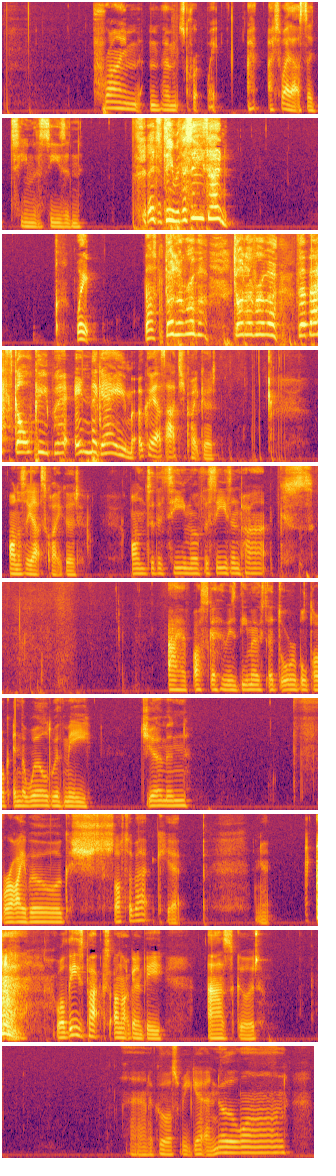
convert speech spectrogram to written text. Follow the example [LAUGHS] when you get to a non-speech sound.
Prime moments. Wait. I, I swear that's the team of the season. It's a team of the season! Wait. That's Donnarumma! Donnarumma! The best goalkeeper in the game! Okay, that's actually quite good. Honestly, that's quite good. On to the team of the season packs. I have Oscar, who is the most adorable dog in the world with me. German. Freiburg. Schlotterbeck? Yep. Yeah. [COUGHS] well, these packs are not going to be as good. And of course, we get another one.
